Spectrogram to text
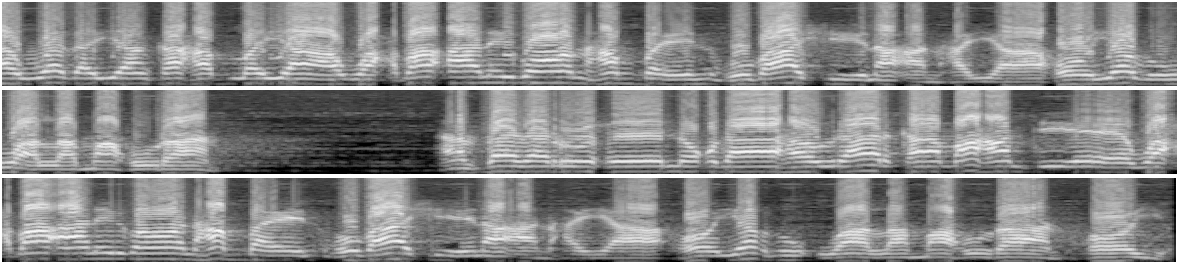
hawadayaan ka hadlayaa. Waxba anigoon hambayn hubaashiina aan hayaa. Hooyadu waa lama huraan. Anfaga ruuxii noqdaa hawraarka mahanti ee. Waxba anigoon hambayn hubaashiina aan hayaa. Hooyadu waa lama huraan. Hooyo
